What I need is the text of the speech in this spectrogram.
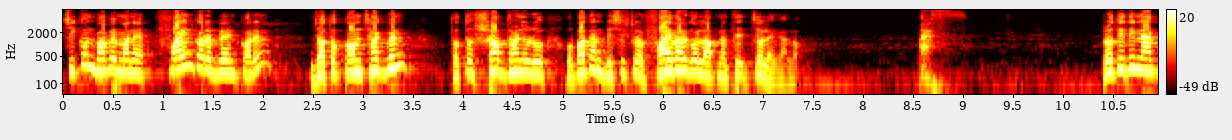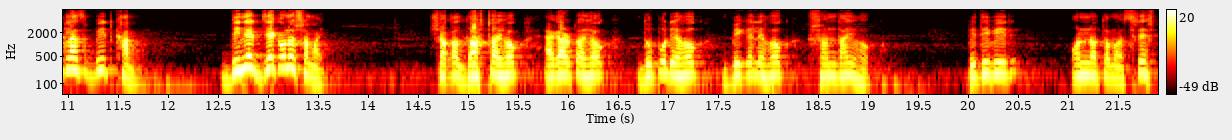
চিকনভাবে মানে ফাইন করে ব্লেন্ড করেন। যত কম ছাঁকবেন, তত সব ধরনের উপাদান, বিশেষ করে ফাইবারগুলো আপনার চলে গেল। ব্যাস। প্রতিদিন এক গ্লাস বিট খান। দিনের যে কোনো সময়। সকাল দশটায় হোক, এগারোটায় হোক, দুপুরে হোক, বিকেলে হোক, সন্ধ্যায় হোক। পৃথিবীর অন্যতম শ্রেষ্ঠ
